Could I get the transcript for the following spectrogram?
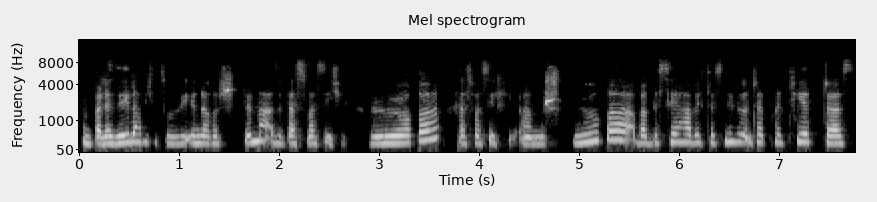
Und bei der Seele habe ich jetzt so die innere Stimme, also das, was ich höre, das, was ich ähm, spüre. Aber bisher habe ich das nie so interpretiert, dass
